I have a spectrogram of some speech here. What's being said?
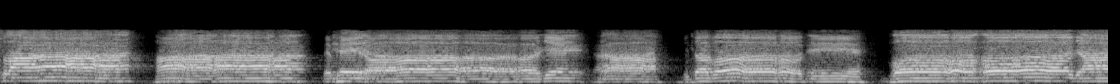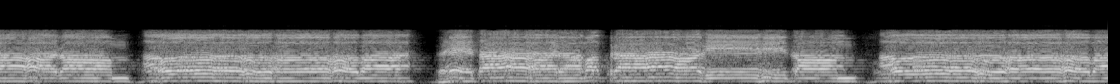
स्वाहा विभेराजे इतवोति वो। जाराम् वा प्रेतारमप्राहेताम् वा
